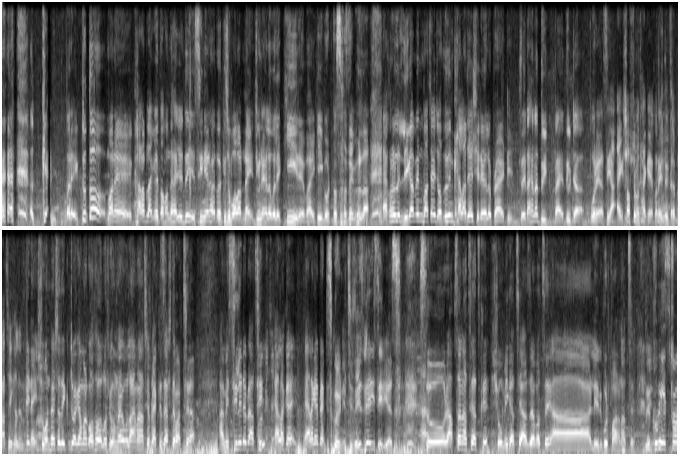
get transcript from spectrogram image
মানে একটু তো মানে খারাপ লাগে। তখন দেখা যদি সিনিয়র হয়তো কিছু বলার নাই। জুনিয়র হলে বলে কি রে ভাই কি করতো সেগুলা? এখন হলো লিগামেন্ট বাঁচায় যতদিন খেলা যায় সেটাই হলো প্রায়োরিটি যে দেখে না দুই পায়ে দুইটা পরে আছি। সবসময় থাকে এখন এই দুইটা। বাঁচাই খেলেন। নাই সুমন ভাইয়ের সাথে একটু আগে আমার কথা হলো। সুমন ভাই বলে আমার আছে প্র্যাকটিসে আসতে পারছে না। আমি সিলেটে আছি এলাকায় এলাকায় প্র্যাকটিস করে নিচ্ছি is very serious so Rafsan আছে আজকে সৌমিক আছে আজরাফ আছে আর লিলিপুর ফারহান আছে খুবই স্ট্রং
